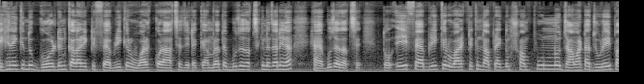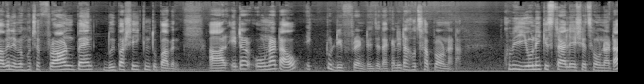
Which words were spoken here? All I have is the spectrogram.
এখানে কিন্তু গোল্ডেন কালার একটি ফ্যাব্রিকের ওয়ার্ক করা আছে যেটা ক্যামেরাতে বোঝা যাচ্ছে কিনা জানি না। হ্যাঁ বোঝা যাচ্ছে। তো এই ফ্যাব্রিকের ওয়ার্কটা কিন্তু আপনি একদম সম্পূর্ণ জামাটা জুড়েই পাবেন এবং হচ্ছে ফ্রন্ট ব্যাঙ্ক দুই পাশেই কিন্তু পাবেন। আর এটার ওড়নাটাও একটু ডিফারেন্ট এই যে দেখেন, এটা হচ্ছে আপনার ওড়নাটা। খুবই ইউনিক স্টাইলে এসেছে ওড়নাটা।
